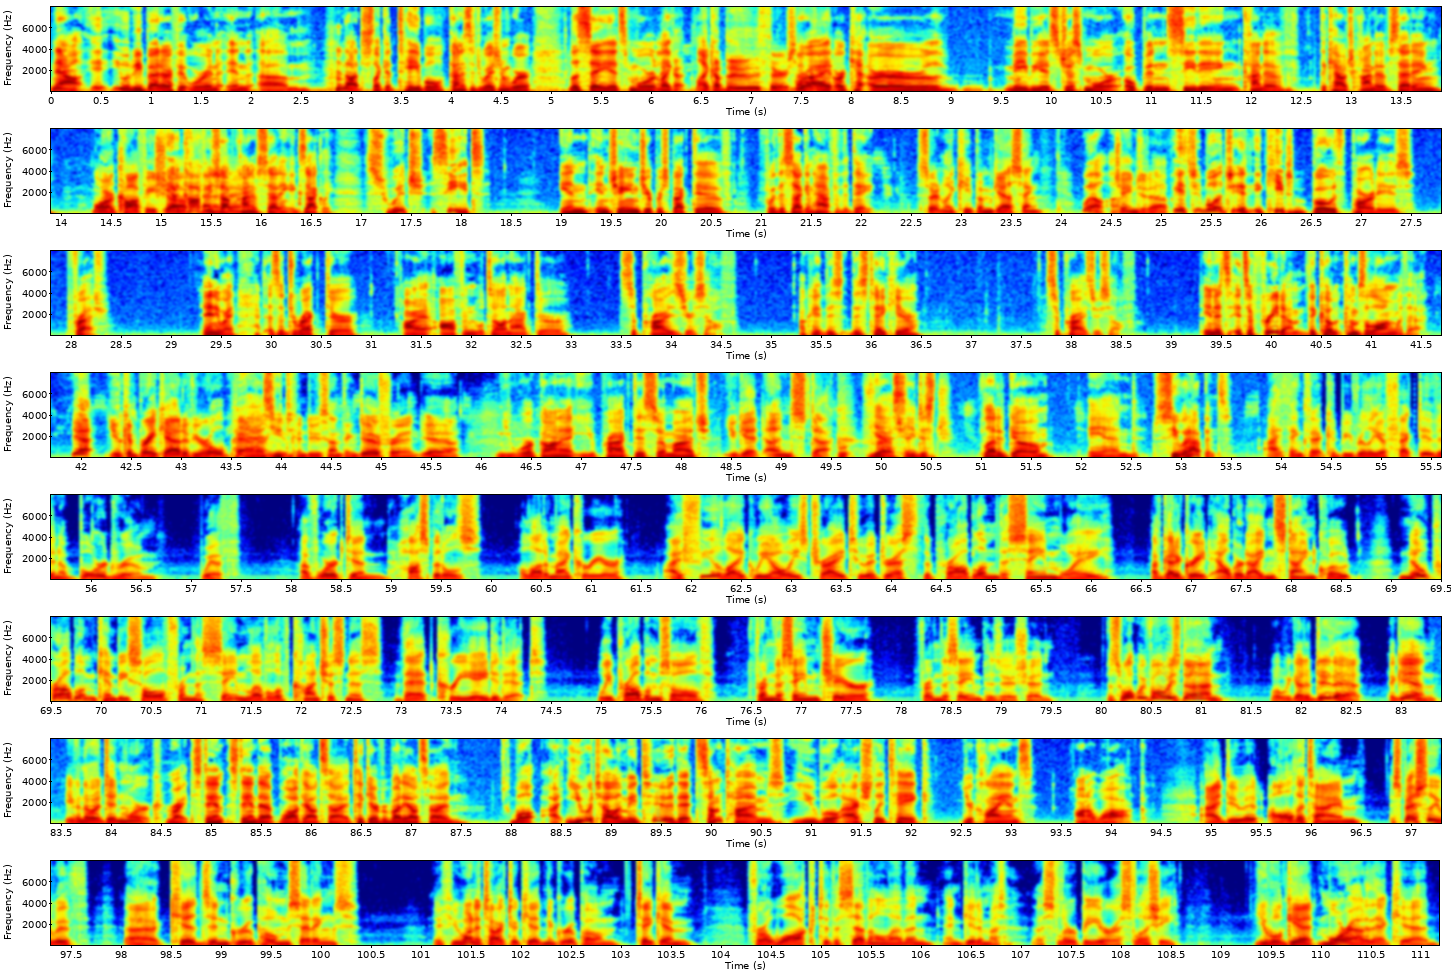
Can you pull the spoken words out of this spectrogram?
Now, it, it would be better if it were in, in um, not just like a table kind of situation where, let's say it's more like, Like a, like a booth or something. right, or ca- or maybe it's just more open seating, kind of the couch kind of setting. More a coffee shop. yeah, coffee kinda shop thing. kind of setting, exactly. Switch seats, and and change your perspective for the second half of the date. Certainly keep them guessing. Well, uh, Change it up. It's well, it, it keeps both parties fresh. Anyway, as a director, I often will tell an actor, surprise yourself. Okay, this this take here, surprise yourself, and it's it's a freedom that com- comes along with that. Yeah, you can break out of your old pattern. Yes, you you do. can do something different. Yeah. You work on it, you practice so much. You get unstuck. yes, you just let it go and see what happens. I think that could be really effective in a boardroom with I've worked in hospitals a lot of my career. I feel like we always try to address the problem the same way. I've got a great Albert Einstein quote No problem can be solved from the same level of consciousness that created it. We problem solve from the same chair, from the same position. It's what we've always done. Well, we got to do that again, even though it didn't work. Right. Stand stand up, walk outside. Take everybody outside. Well, you were telling me too that sometimes you will actually take your clients on a walk. I do it all the time, especially with uh, kids in group home settings. If you want to talk to a kid in a group home, take him for a walk to the 7 Eleven and get him a, a Slurpee or a slushie. You will get more out of that kid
